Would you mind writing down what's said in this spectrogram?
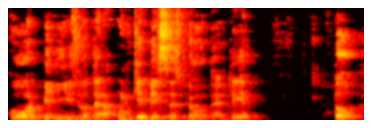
कोर बिलीव होते हैं ना, उनके बेसिस पे होते हैं, ठीक है? तो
